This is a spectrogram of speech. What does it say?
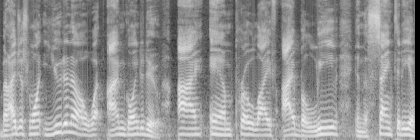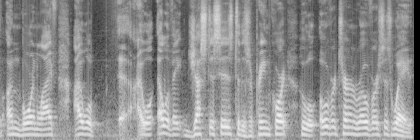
but I just want you to know what I'm going to do. I am pro life. I believe in the sanctity of unborn life. I will I will elevate justices to the Supreme Court who will overturn Roe versus Wade,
